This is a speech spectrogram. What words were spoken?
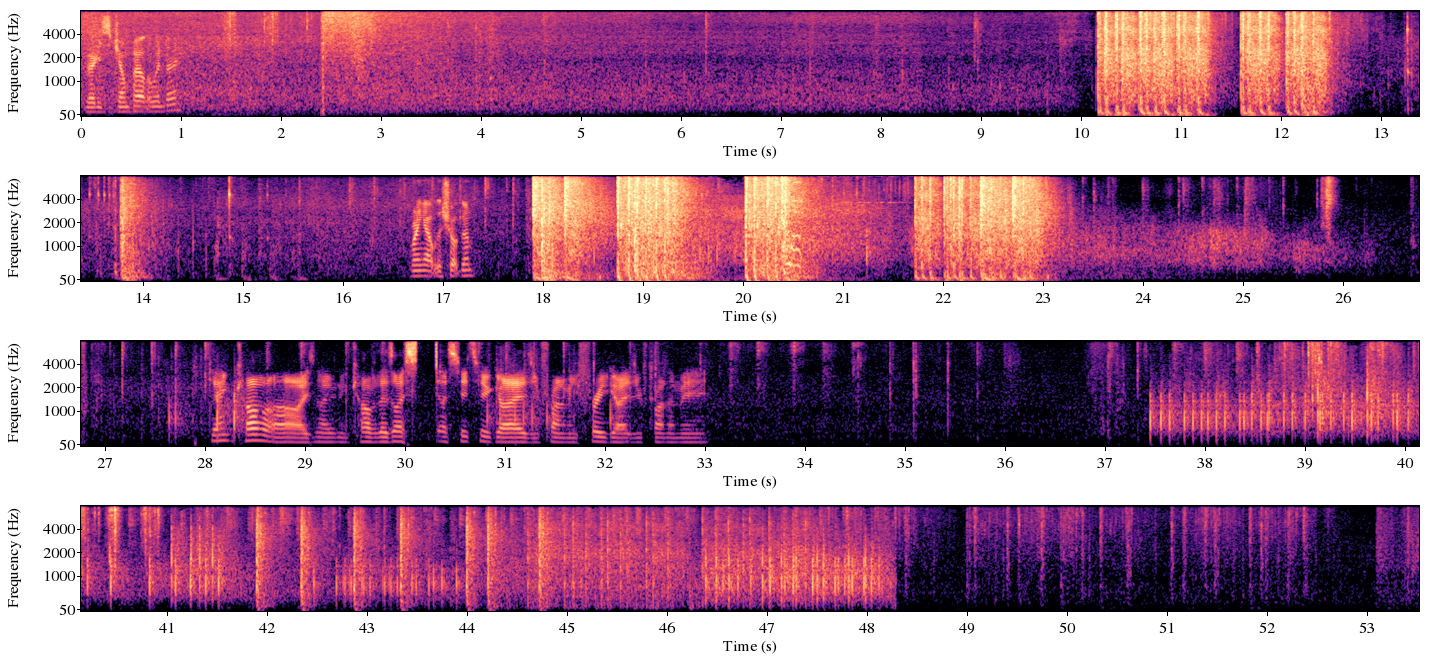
Ready to jump out the window? Running out with a shotgun. Getting cover. Oh, he's not even in cover. There's I see two guys in front of me, three guys in front of me.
